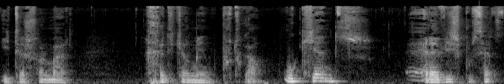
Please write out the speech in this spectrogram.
e transformar radicalmente Portugal. O que antes era visto por certas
